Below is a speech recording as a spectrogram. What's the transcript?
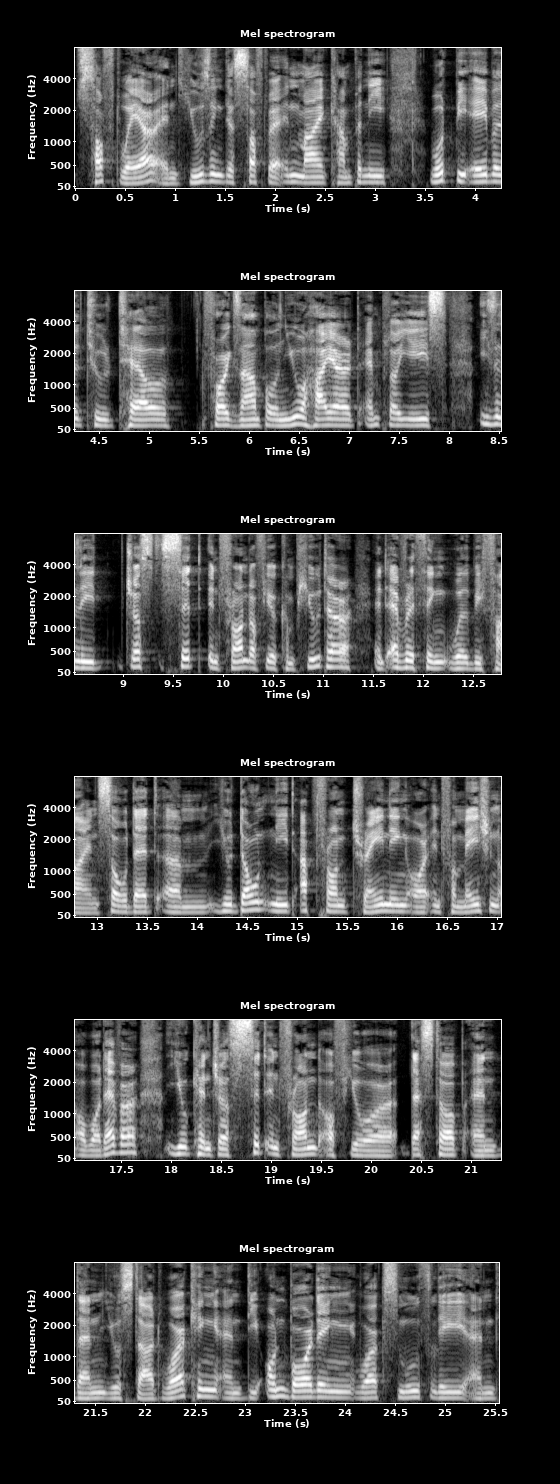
software and using this software in my company, would be able to tell for example, new hired employees easily just sit in front of your computer and everything will be fine so that um, you don't need upfront training or information or whatever. You can just sit in front of your desktop and then you start working and the onboarding works smoothly and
